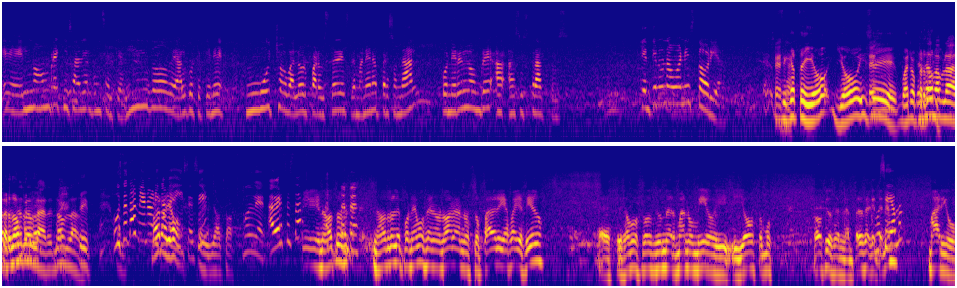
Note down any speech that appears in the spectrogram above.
eh, el nombre quizá de algún ser querido, de algo que tiene mucho valor para ustedes de manera personal, poner el nombre a, a sus tractos? ¿Quién tiene una buena historia? Fíjate, yo, yo hice, bueno, perdón, hablar, perdón, hablar, no ha hablado. Sí. Usted también ahorita Bueno, me dice, ¿sí? sí, ya está. Muy bien. A ver, César. Sí, nosotros, nosotros le ponemos en honor a nuestro padre ya fallecido. Este, somos socios, un hermano mío y, y yo somos socios en la empresa que ¿Cómo se tenemos. llama? Mario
